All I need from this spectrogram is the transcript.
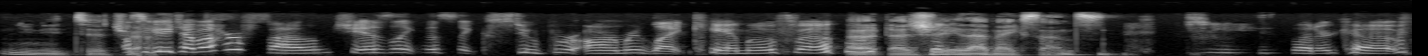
you need to try. Also, can you talk about her phone? She has like this like super armored like camo phone. Oh, does she? That makes sense. Jeez, Buttercup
